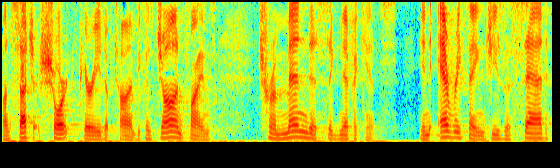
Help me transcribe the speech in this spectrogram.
on such a short period of time because John finds tremendous significance in everything Jesus said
